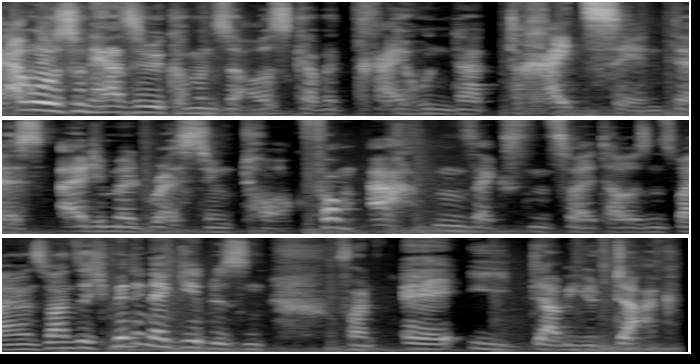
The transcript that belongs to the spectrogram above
Servus und herzlich willkommen zur Ausgabe 313 des Ultimate Wrestling Talk vom 8.6.2022 mit den Ergebnissen von AEW Dark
